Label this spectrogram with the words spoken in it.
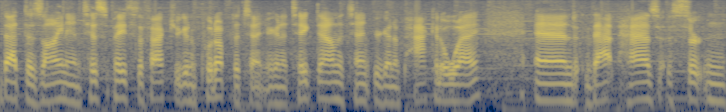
That design anticipates the fact you're gonna put up the tent, you're gonna take down the tent, you're gonna pack it away, and that has a certain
